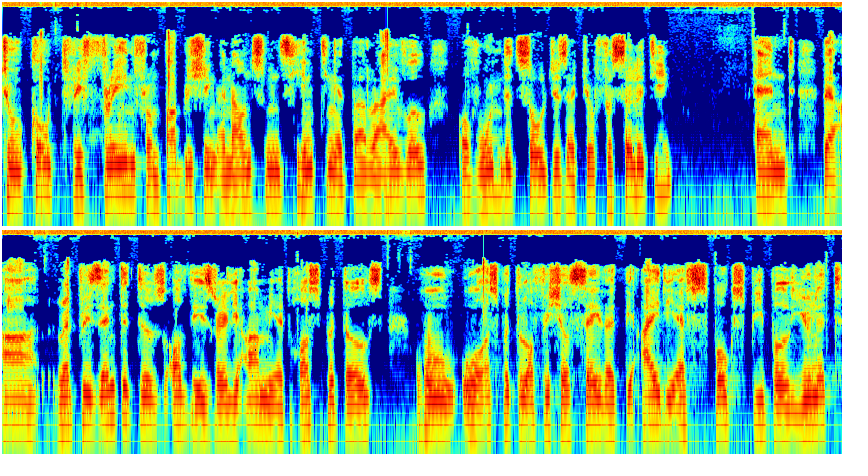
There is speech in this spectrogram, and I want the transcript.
to quote refrain from publishing announcements hinting at the arrival of wounded soldiers at your facility and there are representatives of the Israeli army at hospitals who, who hospital officials say that the IDF spokespeople unit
